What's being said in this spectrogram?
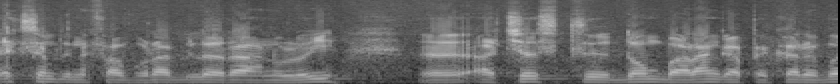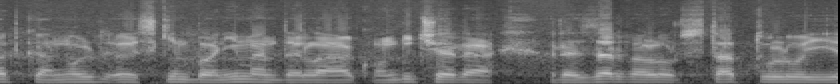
extrem de nefavorabilă ranului. Acest domn Baranga, pe care văd că nu schimbă nimeni de la conducerea rezervelor statului,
